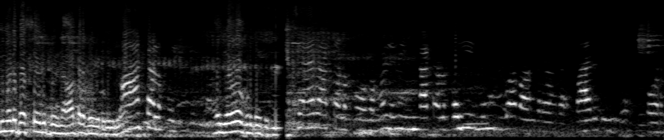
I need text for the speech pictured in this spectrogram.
முன்னாடி பஸ் எடுத்து போயிருந்தீங்க. ஆட்டோல இருக்கீங்களா ஆட்டோல போயிட்டு அது எவ்வளவு கொடுத்துட்டு இருக்கீங்க சேர் ஆட்டோல போவாங்க இல்லைன்னா இந்த ஆட்டோல போய் நூறு ரூபாய் வாங்குறாங்க. பாரதி நகர்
